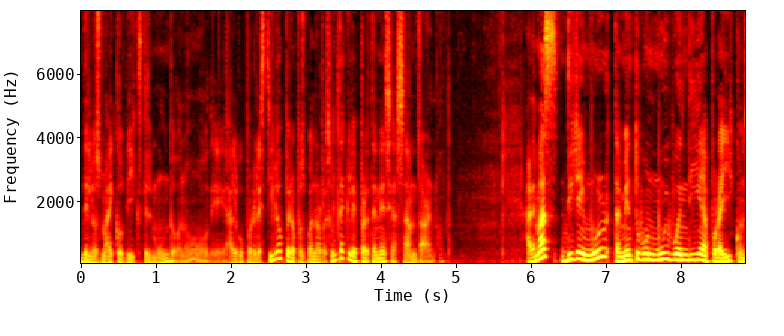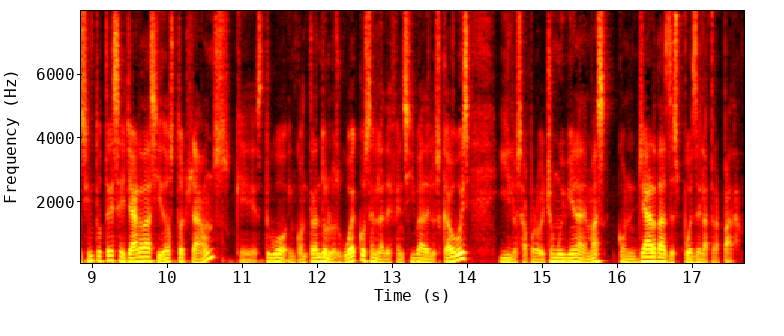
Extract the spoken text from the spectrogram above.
de los Michael Vicks del mundo, ¿no? O de algo por el estilo, pero pues bueno, resulta que le pertenece a Sam Darnold. Además, DJ Moore también tuvo un muy buen día por ahí con 113 yardas y dos touchdowns, que estuvo encontrando los huecos en la defensiva de los Cowboys y los aprovechó muy bien además con yardas después de la atrapada.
